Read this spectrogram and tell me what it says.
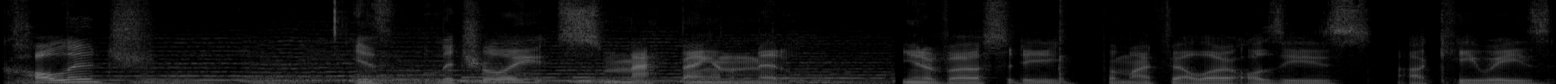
college is literally smack bang in the middle university for my fellow Aussies, uh, Kiwis,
